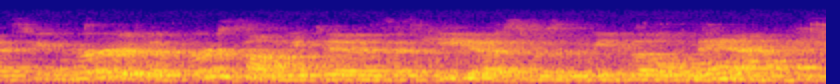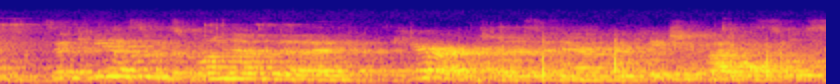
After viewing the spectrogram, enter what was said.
As you heard, the first song we did, Zacchaeus, was a wee little man. Zacchaeus was one of the characters in our Vacation Bible School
